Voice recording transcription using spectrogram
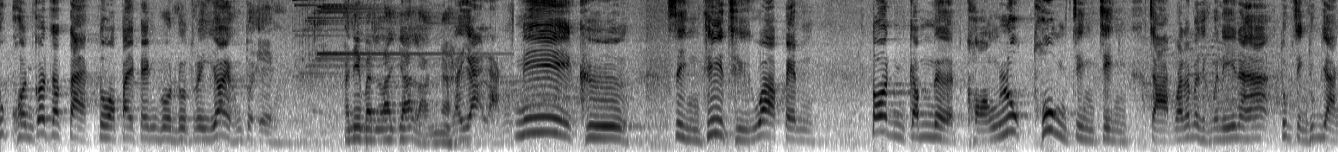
ทุกคนก็จะแตกตัวไปเป็นวงดนตรีย่อยของตัวเอง อันนี้มันระยะหลังนะระยะหลังนี่คือสิ่งที่ถือว่าเป็น ต้นกำเนิดของลูกทุ่งจริง ๆ จากวันนั้นมาถึงวันนี้นะฮะ ทุกสิ่งทุกอย่าง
